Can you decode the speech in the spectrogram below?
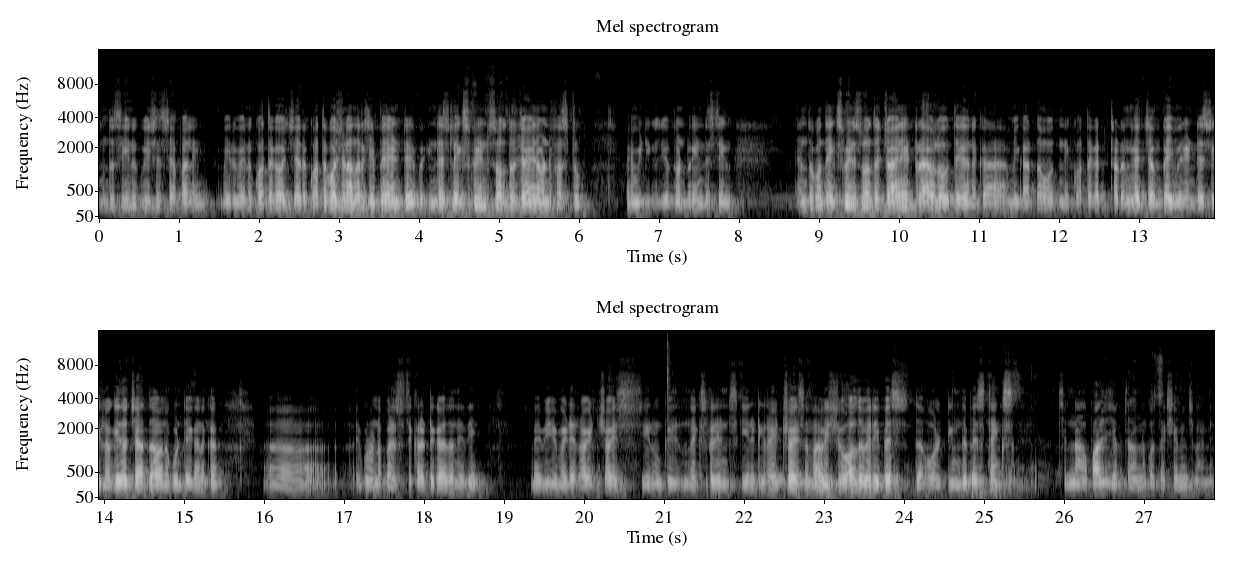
ముందు సీనుకు విషెస్ చెప్పాలి. మీరు వేణు కొత్తగా వచ్చారు. కొత్తగా వచ్చిన అందరికి చెప్పేదంటే ఇండస్ట్రీ ఎక్స్పీరియన్స్ వాళ్ళతో జాయిన్ అవ్వండి ఫస్ట్ మేము మీటింగ్లు చెప్తుంటాం. ఇండస్ట్రీ ఎంతో కొంత ఎక్స్పీరియన్స్ వాళ్ళతో జాయిన్ అయ్యి ట్రావెల్ అవుతే కనుక మీకు అర్థం అవుతుంది కొత్తగా సడన్గా జంప్ అయ్యి మీరు ఇండస్ట్రీలోకి ఏదో చేద్దాం అనుకుంటే కనుక uh, ఇప్పుడున్న పరిస్థితి కరెక్ట్ కాదనేది. Maybe you made a right choice సీనుకి ఎక్స్పీరియన్స్కి రైట్ చాయిస్ అమ్మా wish you all the very best the whole team the best thanks చిన్న అపాలజీ చెప్తున్నాను కొద్దిగా క్షమించమని.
